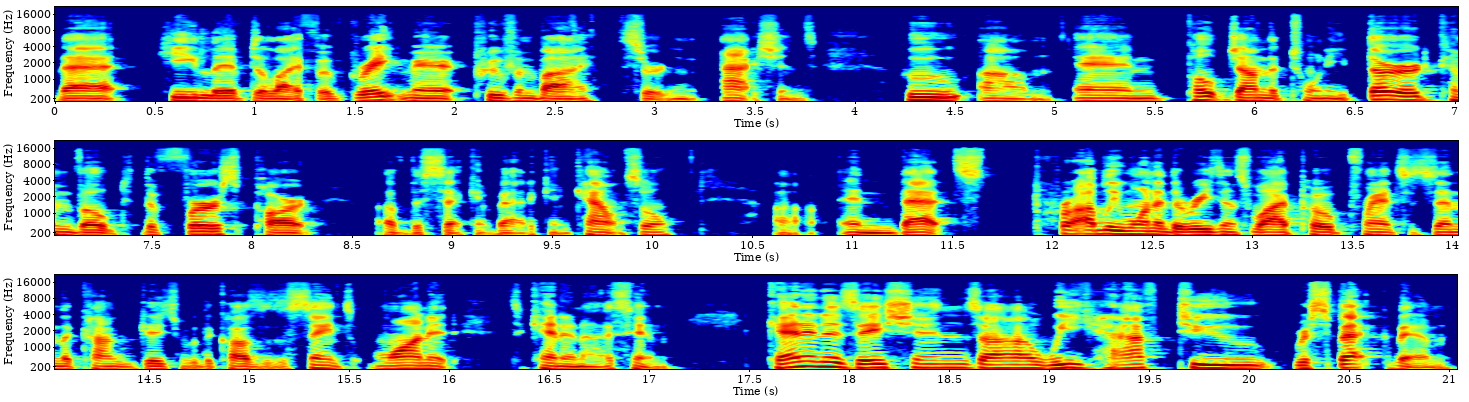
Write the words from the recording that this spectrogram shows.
that he lived a life of great merit proven by certain actions. Who um, and Pope John the 23rd convoked the first part of the Second Vatican Council, uh, and that's probably one of the reasons why Pope Francis and the Congregation for the Cause of the Saints wanted to canonize him. Canonizations uh, we have to respect them.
